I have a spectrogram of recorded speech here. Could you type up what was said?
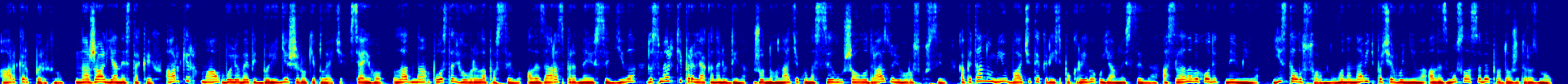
Аркер пирхнув. На жаль, я не з таких. Аркер мав вольове підборіддя, широкі плечі. Вся його ладна постать говорила про силу, але зараз перед нею сиділа до смерті перелякана людина. Жодного натяку на силу Шаол одразу його розкусив. Капітан умів бачити крізь покриви уявної сили, а селена, виходить, не вміла. Їй стало соромно. Вона навіть почервоніла, але змусила себе продовжити розмову.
